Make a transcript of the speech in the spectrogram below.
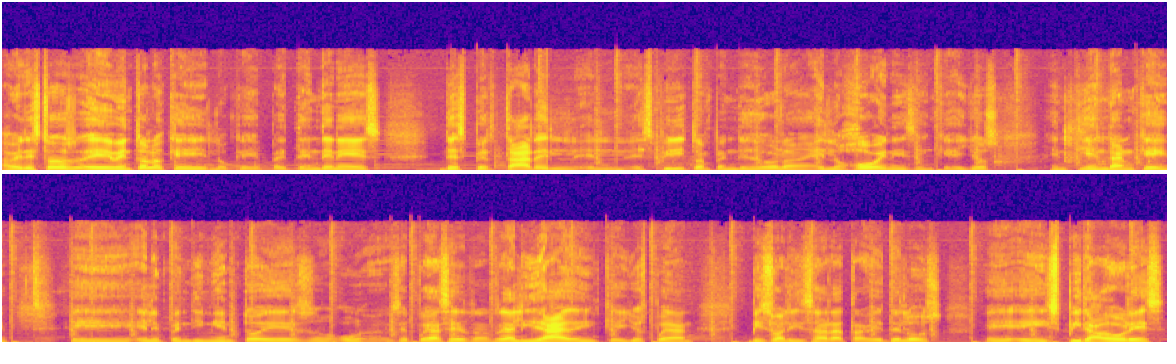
A ver, estos eh, eventos lo que, lo que pretenden es despertar el, espíritu emprendedor en los jóvenes, en que ellos entiendan que eh, el emprendimiento es, se puede hacer realidad, en que ellos puedan visualizar a través de los eh, inspiradores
